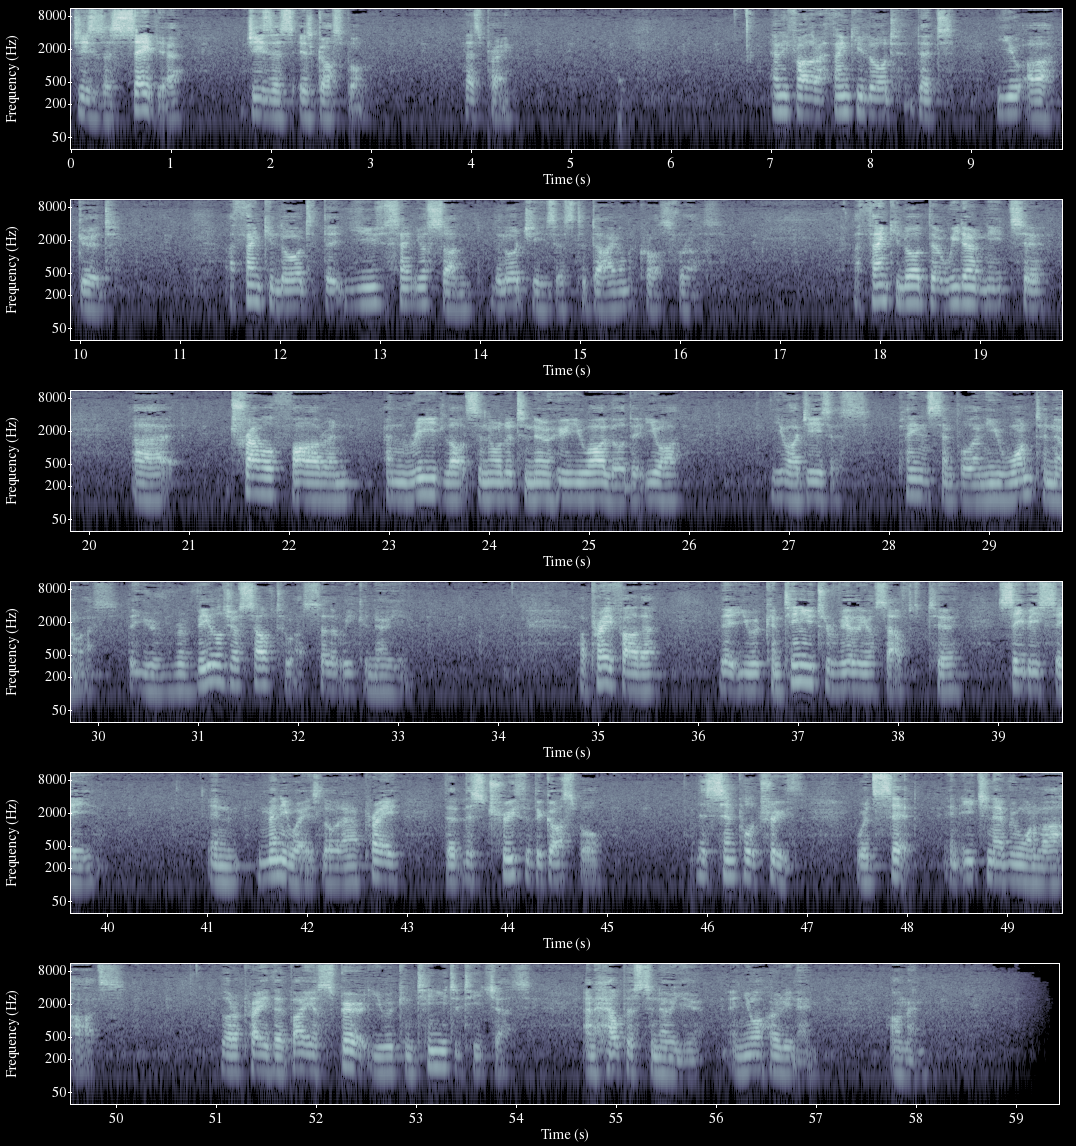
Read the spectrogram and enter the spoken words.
Jesus is Saviour, Jesus is gospel. Let's pray. Heavenly Father, I thank you, Lord, that you are good. I thank you, Lord, that you sent your Son, the Lord Jesus, to die on the cross for us. I thank you, Lord, that we don't need to uh, travel far and, and read lots in order to know who you are, Lord, that you are, you are Jesus, plain and simple, and you want to know us, that you've revealed yourself to us so that we can know you. I pray, Father, that you would continue to reveal yourself to CBC in many ways, Lord. And I pray that this truth of the gospel, this simple truth, would sit in each and every one of our hearts. Lord, I pray that by your Spirit you would continue to teach us and help us to know you. In your holy name. Amen.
